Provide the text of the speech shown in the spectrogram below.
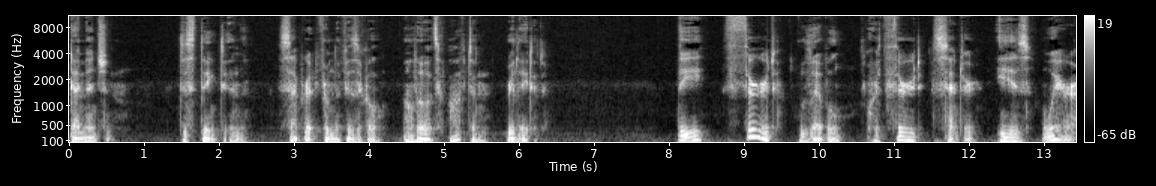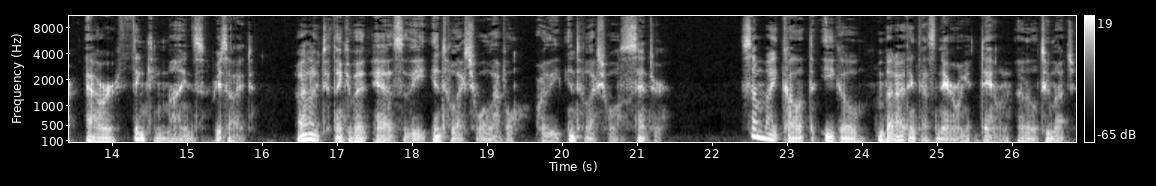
dimension, distinct and separate from the physical, although it's often related. The third level or third center is where our thinking minds reside. I like to think of it as the intellectual level or the intellectual center. Some might call it the ego, but I think that's narrowing it down a little too much.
